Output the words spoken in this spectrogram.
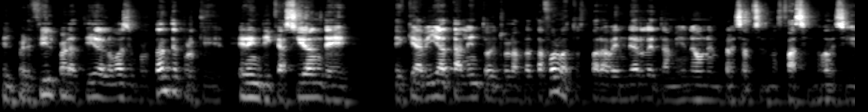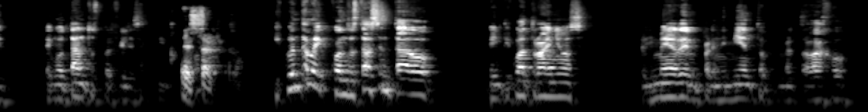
el perfil para ti era lo más importante porque era indicación de de que había talento dentro de la plataforma. Entonces, para venderle también a una empresa pues es más fácil, ¿no? Decir, tengo tantos perfiles activos. Exacto. Y cuéntame, cuando estás sentado 24 años, primer emprendimiento, primer trabajo,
